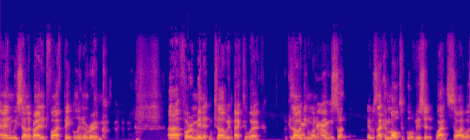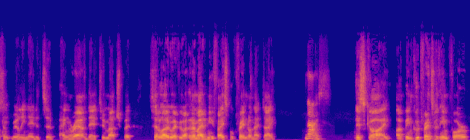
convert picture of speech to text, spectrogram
and we celebrated five people in a room uh, for a minute until I went back to work because I That's didn't want to. Was it was like a multiple visit at once, so I wasn't really needed to hang around there too much. But said hello to everyone, and I made a new Facebook friend on that day. Nice. This guy, I've been good friends with him for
